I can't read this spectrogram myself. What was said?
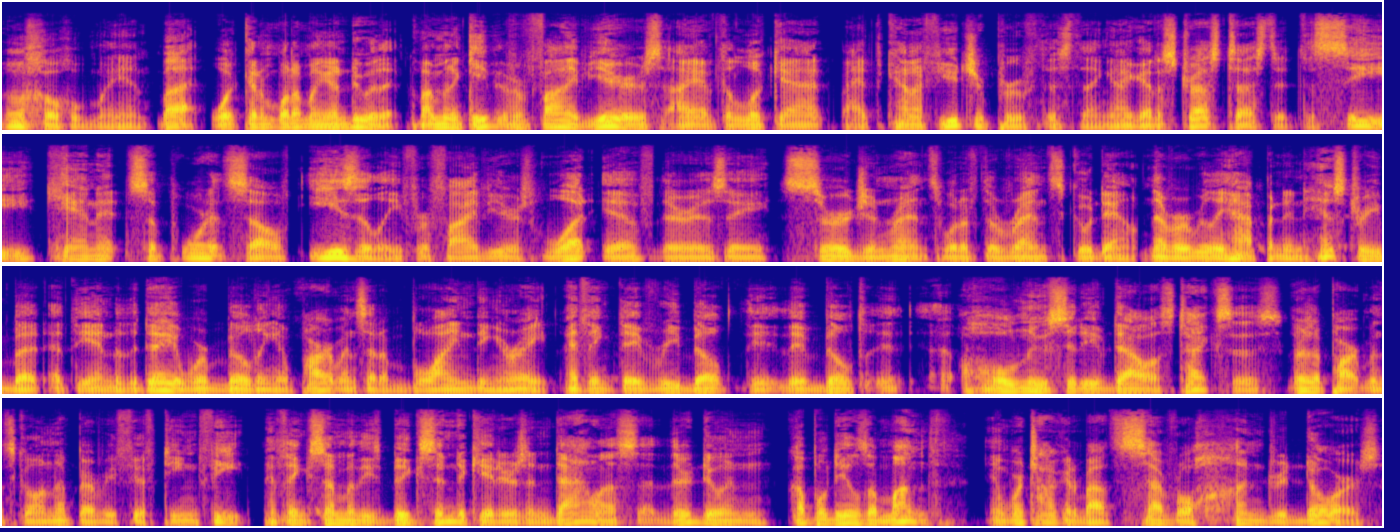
Oh man. But what can, what am I going to do with it? If I'm going to keep it for five years, I have to look at, I have to kind of future proof this thing. I got to stress test it to see, can it support itself easily for five years? What if there is a surge in rents? What if the rents go down? Never really happened in history, but at the end of the day, we're building apartments at a blinding rate. I think they've rebuilt, they've built a whole new city of Dallas, Texas. There's apartments going up every 15 feet. I think some of these big syndicators in Dallas, they're doing a couple deals a month and we're talking about several hundred doors.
